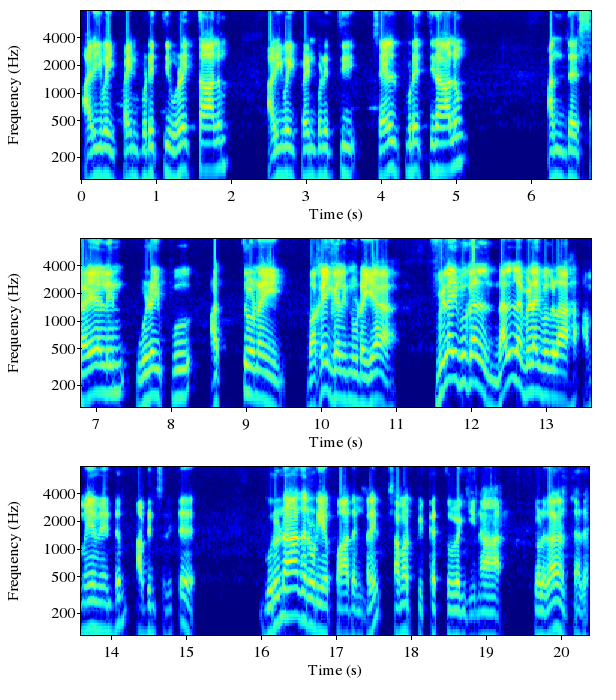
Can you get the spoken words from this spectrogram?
அறிவை பயன்படுத்தி உழைத்தாலும் அறிவை பயன்படுத்தி செயல்படுத்தினாலும் அந்த செயலின் உழைப்பு அத்துணை வகைகளினுடைய விளைவுகள் நல்ல விளைவுகளாக அமைய வேண்டும் அப்படின்னு சொல்லிட்டு குருநாதருடைய பாதங்களில் சமர்ப்பிக்க துவங்கினார். இவ்வளோதான் கதை.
